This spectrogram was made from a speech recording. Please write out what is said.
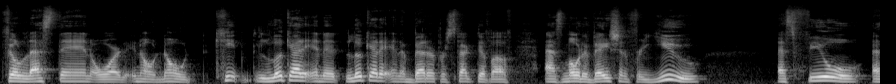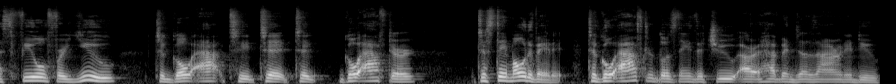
feel less than or you know no keep look at it in a look at it in a better perspective of as motivation for you as fuel as fuel for you to go out to to to go after to stay motivated to go after those things that you are have been desiring to do.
